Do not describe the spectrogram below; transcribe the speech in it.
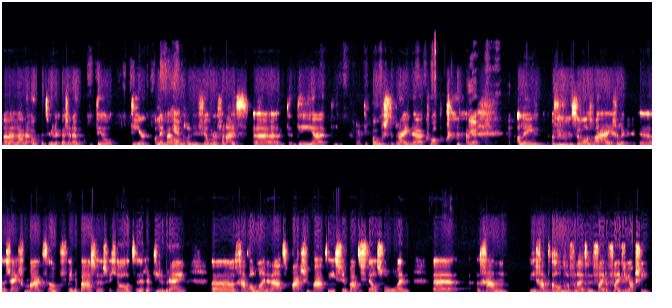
Maar wij waren ook natuurlijk, wij zijn ook deel dier. Alleen wij handelen nu veel meer vanuit die, die, die, bovenste brein kwap. Ja. Alleen zoals we eigenlijk zijn gemaakt, ook in de basis, weet je wel, het reptiele brein uh, gaat allemaal inderdaad parasympathisch, sympathisch stelsel en uh, gaan, je gaat handelen vanuit een fight-or-flight reactie.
